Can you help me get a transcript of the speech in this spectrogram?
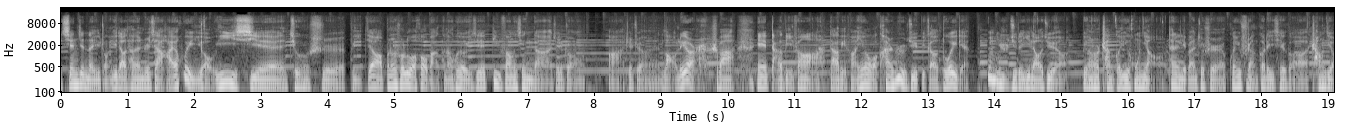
先进的一种医疗条件之下，还会有一些就是比较不能说落后吧，可能会有一些地方性的这种。啊，这种老例儿是吧？因为打个比方啊，打个比方，因为我看日剧比较多一点，嗯日剧的医疗剧啊，比方说《产科医红鸟》，它那里边就是关于妇产科的一些个场景，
